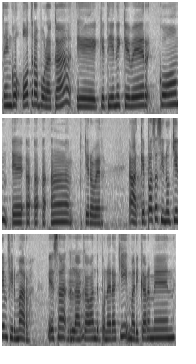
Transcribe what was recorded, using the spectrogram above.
Tengo otra por acá eh, que tiene que ver con... eh, ah, ah, ah, quiero ver. Ah, ¿qué pasa si no quieren firmar? Esa la acaban de poner aquí. Mari Carmen...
